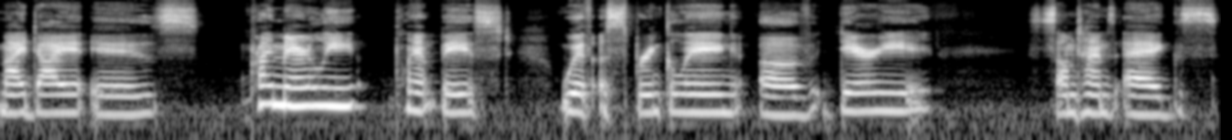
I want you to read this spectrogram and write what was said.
My diet is primarily plant based with a sprinkling of dairy sometimes eggs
